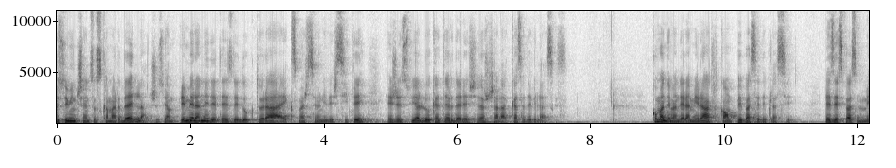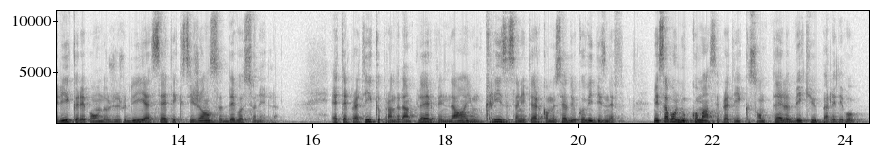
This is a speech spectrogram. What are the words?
suis Vincenzo Scamardella, je suis en première année de thèse de doctorat à Aix-Marseille Université et je suis locataire de recherche à la Casa de Velázquez. Comment demander un miracle quand on ne peut pas se déplacer? Les espaces numériques répondent aujourd'hui à cette exigence dévotionnelle. Et telle pratique prend de l'ampleur pendant une crise sanitaire comme celle du Covid-19. Mais savons-nous comment ces pratiques sont-elles vécues par les dévots?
